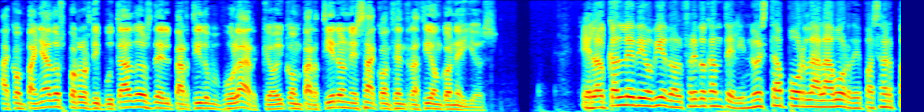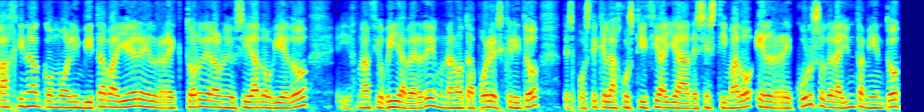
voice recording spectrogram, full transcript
acompañados por los diputados del Partido Popular, que hoy compartieron esa concentración con ellos. El alcalde de Oviedo, Alfredo Cantelli, no está por la labor de pasar página como le invitaba ayer el rector de la Universidad de Oviedo, Ignacio Villaverde, en una nota por escrito, después de que la justicia haya desestimado el recurso del ayuntamiento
